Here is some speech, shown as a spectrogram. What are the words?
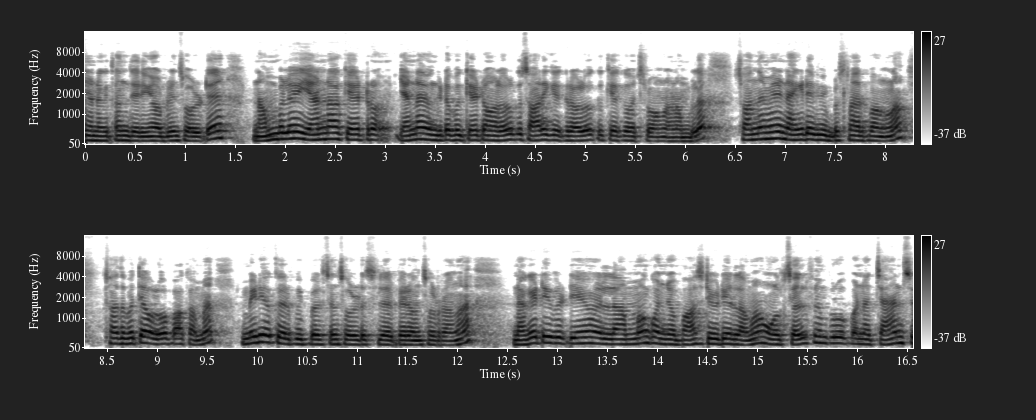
இருக்குன்னு எனக்கு தான் தெரியும் அப்படின்னு சொல்லிட்டு நம்மளே ஏன்டா கேட்டோம்? ஏன்டா இவங்ககிட்ட போய் கேட்டோம்? அளவுக்கு சாரி கேட்குற அளவுக்கு கேட்க வச்சுருவாங்களா நம்மள? ஸோ அந்தமாரி நெகட்டிவ் பீப்புள்ஸ்லாம் இருப்பாங்களாம். ஸோ அதை பற்றி அவ்வளோவா பார்க்காம மீடியோக்கர் பீப்புள்ஸ்னு சொல்லிட்டு சில பேர் வந்து சொல்கிறாங்க நெகட்டிவிட்டியும் இல்லாமல் கொஞ்சம் பாசிட்டிவிட்டியும் இல்லாமல் அவங்களுக்கு செல்ஃப் இம்ப்ரூவ் பண்ண சான்ஸ்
